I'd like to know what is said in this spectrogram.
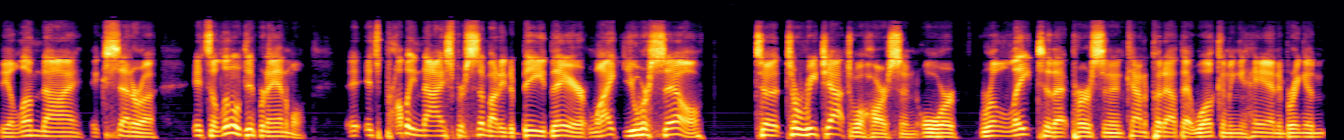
the alumni etc it's a little different animal. It's probably nice for somebody to be there like yourself to to reach out to a Harsin or relate to that person and kind of put out that welcoming hand and bring them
